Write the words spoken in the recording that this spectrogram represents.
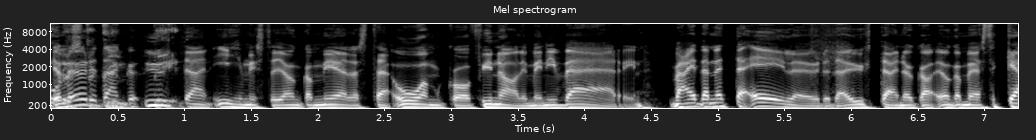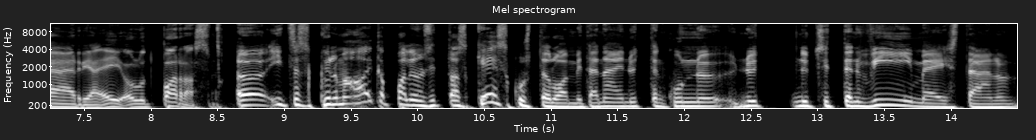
Ja löydetäänkö kymppiin. yhtään ihmistä, jonka mielestä UMK-finaali meni väärin? Väitän, että ei löydetä yhtään, joka, jonka mielestä kääriä ei ollut paras. Ö, itse asiassa kyllä mä aika paljon sitten taas keskustelua, mitä näin nyt, kun nyt, nyt sitten viimeistään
